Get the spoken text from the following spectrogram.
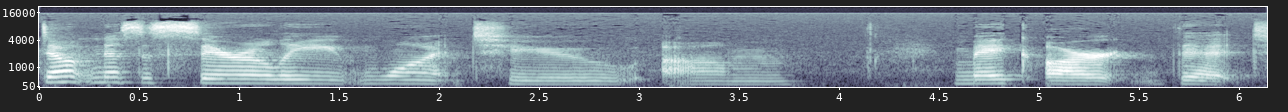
don't necessarily want to um, make art that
